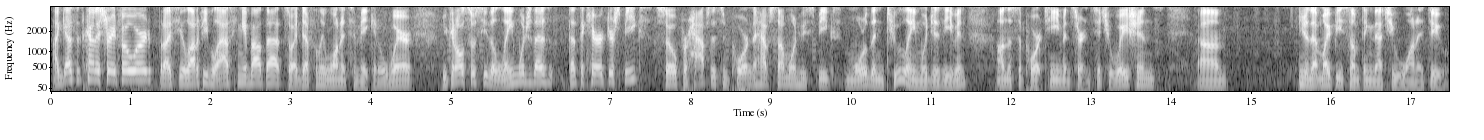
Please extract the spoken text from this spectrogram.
I guess it's kind of straightforward, but I see a lot of people asking about that, so I definitely wanted to make it aware. You can also see the language that, is, that the character speaks, so perhaps it's important to have someone who speaks more than two languages even on the support team in certain situations. Um, you know, that might be something that you want to do.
